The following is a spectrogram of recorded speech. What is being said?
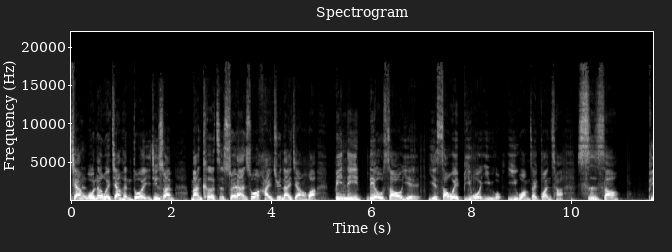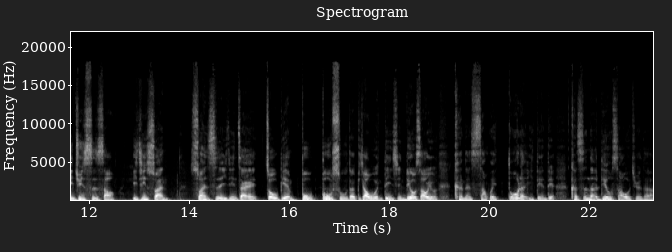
降，我认为降很多，已经算蛮克制。虽然说海军来讲的话，兵力六艘也也稍微比我以我以往在观察四艘，平均四艘已经算。算是已经在周边部部署的比较稳定性，六艘有可能稍微多了一点点，可是呢，六艘我觉得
